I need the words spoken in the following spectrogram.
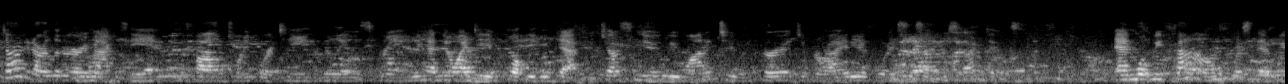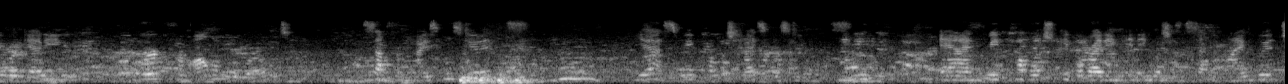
started our literary magazine in the fall of 2014, really in the spring, we had no idea what we would get. We just knew we wanted to encourage a variety of voices and perspectives. And what we found was that we were getting work from all over the world, some from high school students. Yes, we publish high school students. And we publish people writing in English as a second language,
